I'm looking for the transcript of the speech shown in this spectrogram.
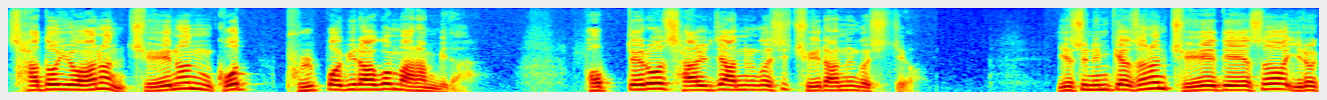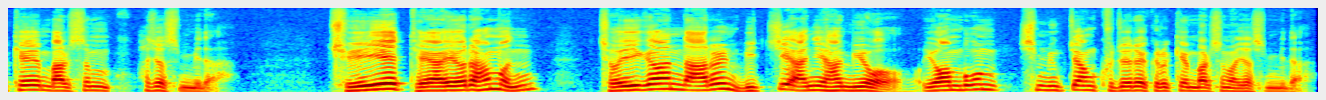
사도 요한은 죄는 곧 불법이라고 말합니다. 법대로 살지 않는 것이 죄라는 것이죠. 예수님께서는 죄에 대해서 이렇게 말씀하셨습니다. 죄에 대하여라 함은 저희가 나를 믿지 아니하며 요한복음 16장 9절에 그렇게 말씀하셨습니다.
